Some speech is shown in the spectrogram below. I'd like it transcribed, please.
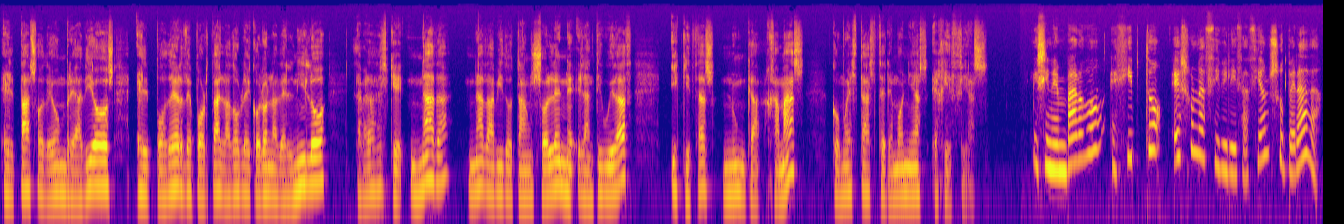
el paso de hombre a Dios, el poder de portar la doble corona del Nilo. La verdad es que nada, nada ha habido tan solemne en la antigüedad y quizás nunca jamás como estas ceremonias egipcias. Y sin embargo, Egipto es una civilización superada,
